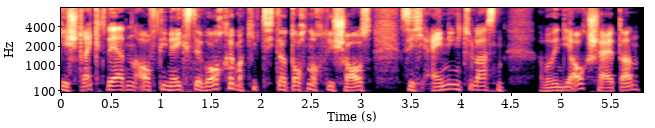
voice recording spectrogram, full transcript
gestreckt werden auf die nächste Woche. Man gibt sich da doch noch die Chance, sich einigen zu lassen. Aber wenn die auch scheitern,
